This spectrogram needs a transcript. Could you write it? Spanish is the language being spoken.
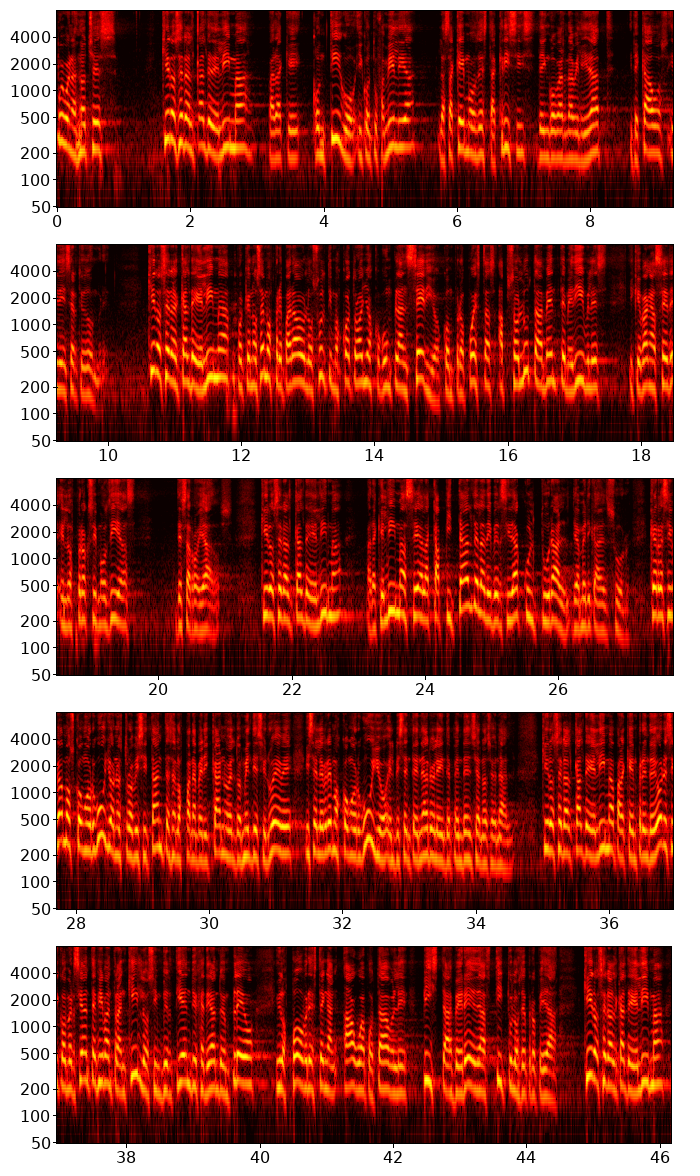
Muy buenas noches. Quiero ser alcalde de Lima para que contigo y con tu familia la saquemos de esta crisis de ingobernabilidad y de caos y de incertidumbre. Quiero ser alcalde de Lima porque nos hemos preparado en los últimos cuatro años con un plan serio, con propuestas absolutamente medibles y que van a ser en los próximos días desarrollados. Quiero ser alcalde de Lima para que Lima sea la capital de la diversidad cultural de América del Sur, que recibamos con orgullo a nuestros visitantes en los Panamericanos del 2019 y celebremos con orgullo el Bicentenario de la Independencia Nacional. Quiero ser alcalde de Lima para que emprendedores y comerciantes vivan tranquilos, invirtiendo y generando empleo, y los pobres tengan agua potable, pistas, veredas, títulos de propiedad. Quiero ser alcalde de Lima.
